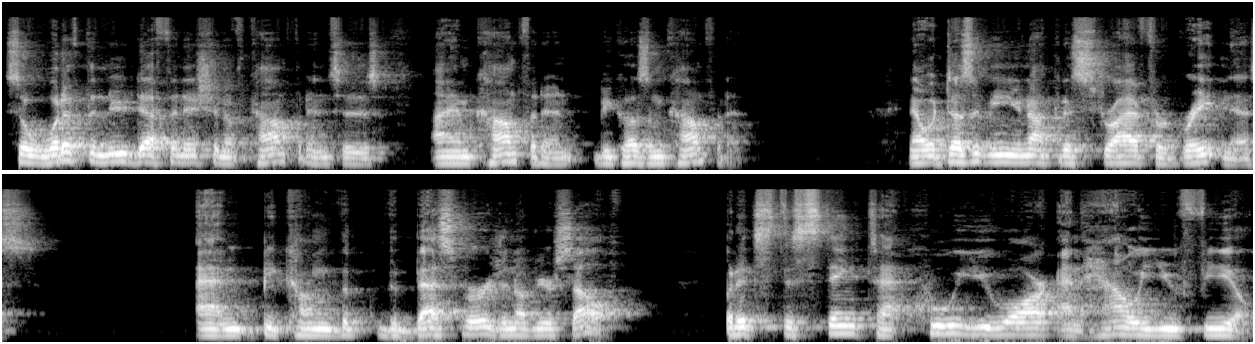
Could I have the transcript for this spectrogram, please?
So, what if the new definition of confidence is I am confident because I'm confident? Now, it doesn't mean you're not going to strive for greatness and become the, the best version of yourself, but it's distinct to who you are and how you feel.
